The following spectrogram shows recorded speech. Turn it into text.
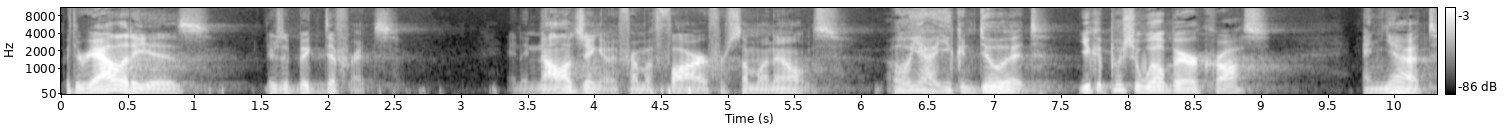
But the reality is, there's a big difference acknowledging it from afar for someone else. Oh, yeah, you can do it. You could push a wheelbarrow across. And yet,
